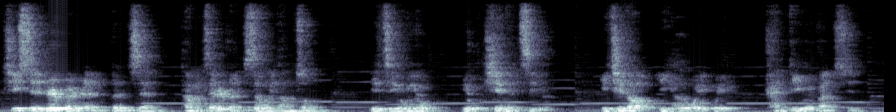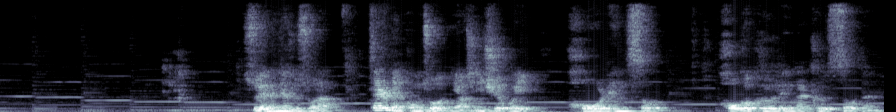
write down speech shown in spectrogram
即使日本人本身他们在日本社会当中也只拥有有限的自由。一切都以和为贵，看地位办事。所以人家就说了，在日本工作，你要先学会报连收、报告连络相谈。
